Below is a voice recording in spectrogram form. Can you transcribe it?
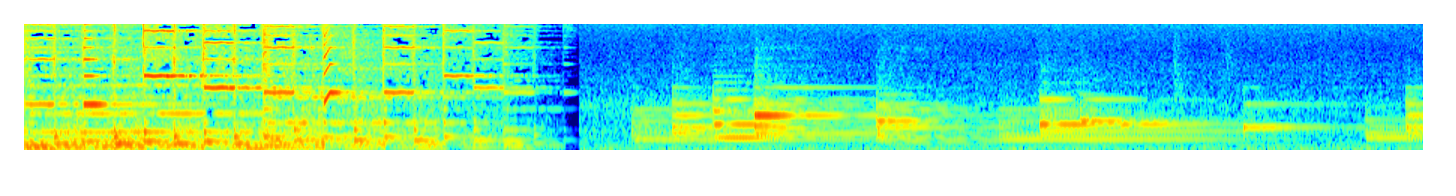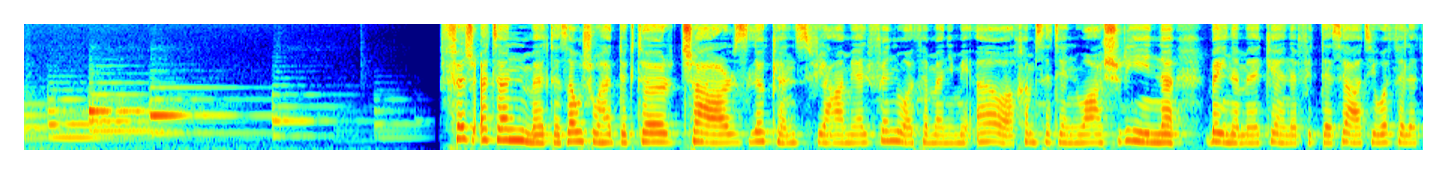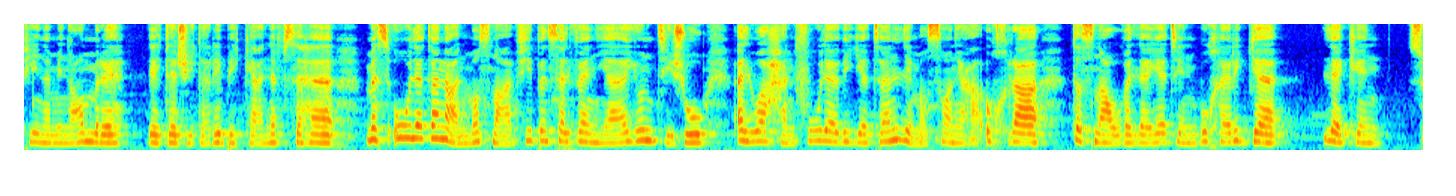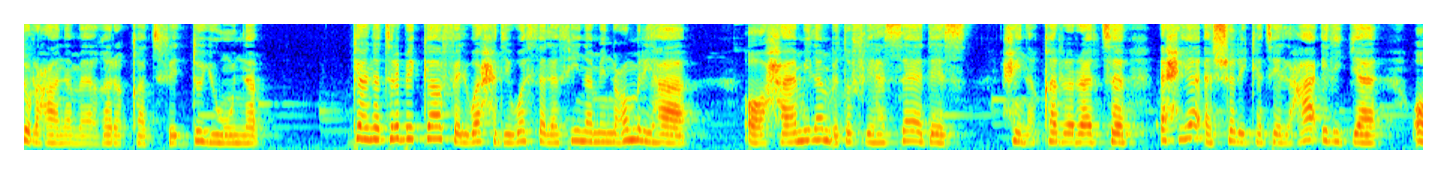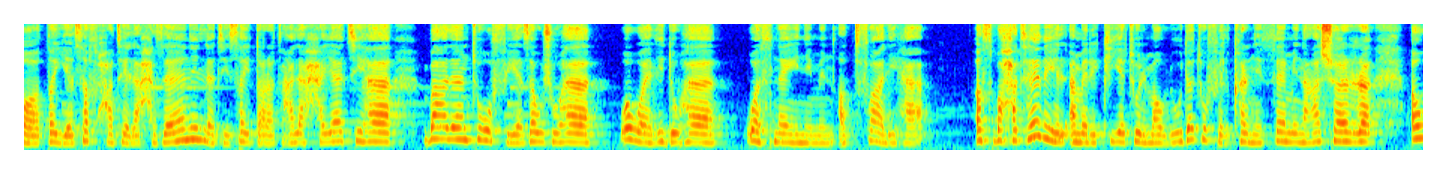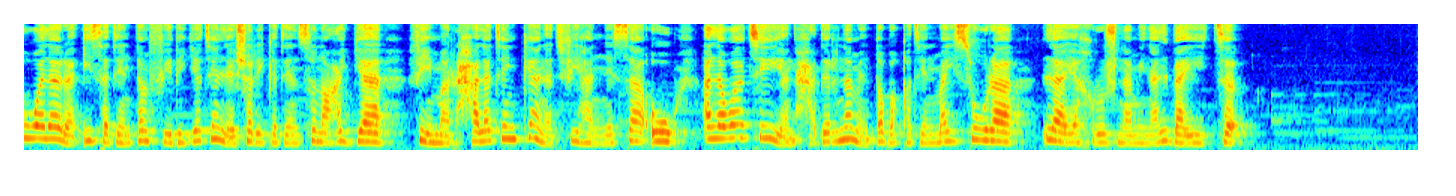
فجأة مات زوجها الدكتور تشارلز لوكنز في عام 1825 بينما كان في التاسعة والثلاثين من عمره لتجد ريبيكا نفسها مسؤولة عن مصنع في بنسلفانيا ينتج ألواحا فولاذية لمصانع أخرى تصنع غلايات بخارية لكن سرعان ما غرقت في الديون. كانت ريبيكا في الواحد والثلاثين من عمرها وحاملا بطفلها السادس حين قررت إحياء الشركة العائلية وطي صفحة الأحزان التي سيطرت على حياتها بعد أن توفي زوجها ووالدها واثنين من أطفالها. أصبحت هذه الأمريكية المولودة في القرن الثامن عشر أول رئيسة تنفيذية لشركة صناعية في مرحلة كانت فيها النساء اللواتي ينحدرن من طبقة ميسورة لا يخرجن من البيت.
